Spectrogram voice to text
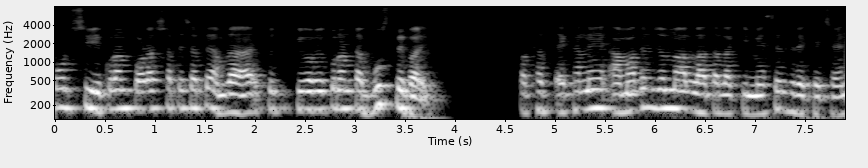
পড়ছি, কোরআন পড়ার সাথে সাথে আমরা একটু কীভাবে কোরআনটা বুঝতে পারি? অর্থাৎ এখানে আমাদের জন্য আল্লাহ তাআলা কি মেসেজ রেখেছেন?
